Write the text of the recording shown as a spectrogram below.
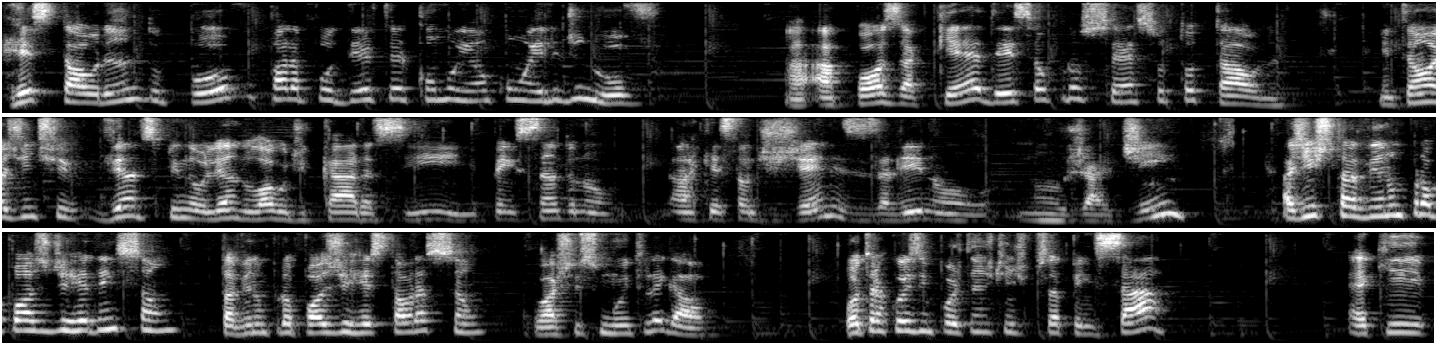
restaurando o povo para poder ter comunhão com Ele de novo. A, após a queda, esse é o processo total. Né? Então a gente vê a disciplina olhando logo de cara assim, pensando no, na questão de Gênesis ali no, no jardim, a gente está vendo um propósito de redenção, está vendo um propósito de restauração. Eu acho isso muito legal. Outra coisa importante que a gente precisa pensar é que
